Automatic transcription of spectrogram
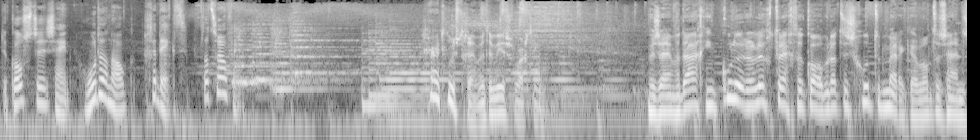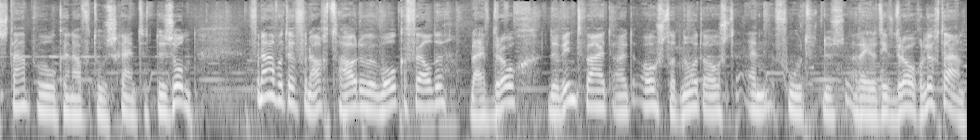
De kosten zijn hoe dan ook gedekt. Tot zover. Gert met de weersverwachting. We zijn vandaag in koelere lucht terechtgekomen. Dat is goed te merken, want er zijn stapelwolken en af en toe schijnt de zon. Vanavond en vannacht houden we wolkenvelden, blijft droog. De wind waait uit oost tot noordoost en voert dus relatief droge lucht aan.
